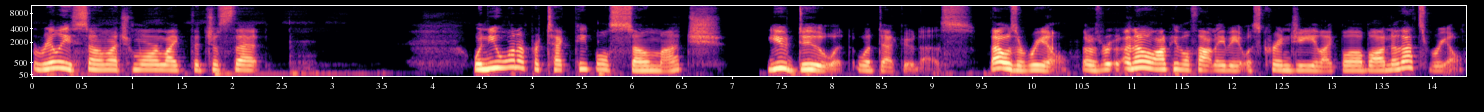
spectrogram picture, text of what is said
really so much more like the just that when you want to protect people so much, you do what what Deku does. That was real. That was. Re- I know a lot of people thought maybe it was cringy, like blah blah. Blah. No, that's real.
